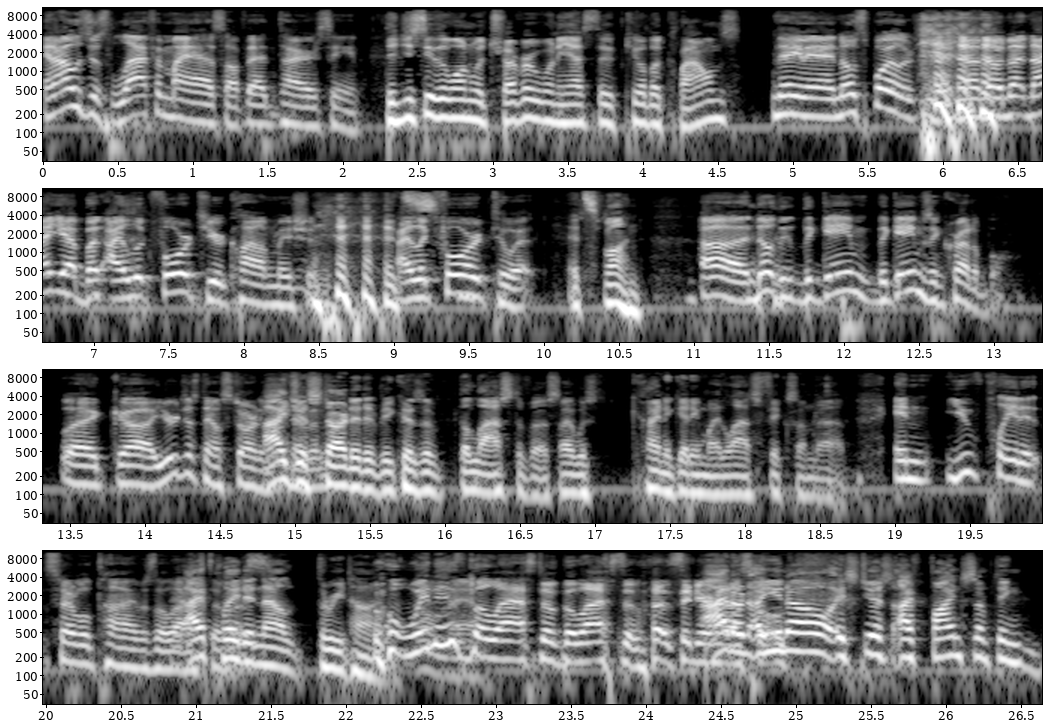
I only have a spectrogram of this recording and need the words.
and I was just laughing my ass off that entire scene. Did you see the one with Trevor when he has to kill the clowns? Hey man, no spoilers. No, no, not, not yet. But I look forward to your clown mission. I look forward to it. It's fun. Uh, no, the, the game, the game's incredible. Like uh, you're just now starting. I just Kevin. started it because of The Last of Us. I was kind of getting my last fix on that. and you've played it several times. The last. I've of played Us. it now three times. When is man. the last of the Last of Us in your life? I don't know. You know, it's just I find something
